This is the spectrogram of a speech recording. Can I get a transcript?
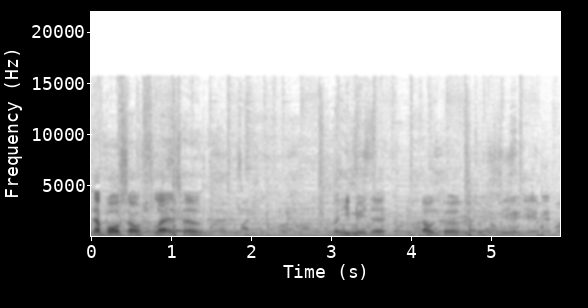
That ball sound flat as hell. But he made that. That was good.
